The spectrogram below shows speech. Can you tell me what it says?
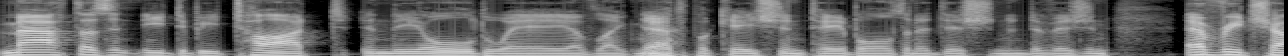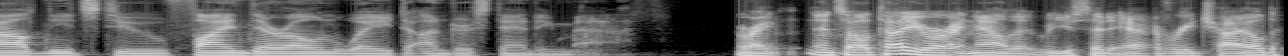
math doesn't need to be taught in the old way of like yeah. multiplication tables and addition and division. Every child needs to find their own way to understanding math. Right. And so i'll tell you right now that you said every child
